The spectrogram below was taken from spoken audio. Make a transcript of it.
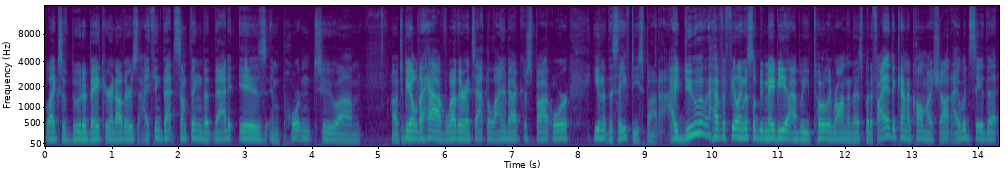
likes of Budda Baker and others. I think that's something that that is important to um, uh, to be able to have, whether it's at the linebacker spot or even at the safety spot. I do have a feeling this will be maybe I'll be totally wrong on this, but if I had to kind of call my shot, I would say that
